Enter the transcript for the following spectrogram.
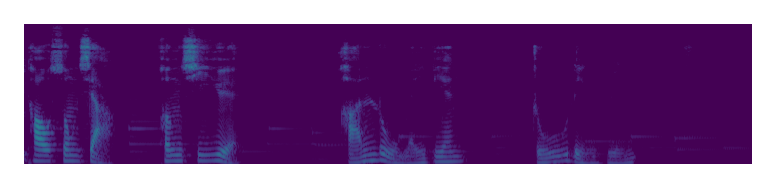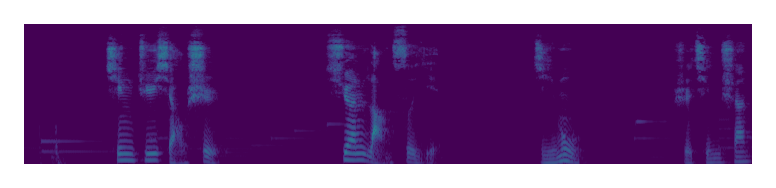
涛松下烹西月，寒露梅边竹岭云。清居小室，轩朗四野，极目是青山。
